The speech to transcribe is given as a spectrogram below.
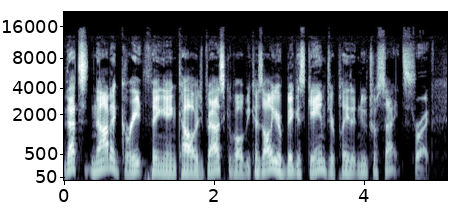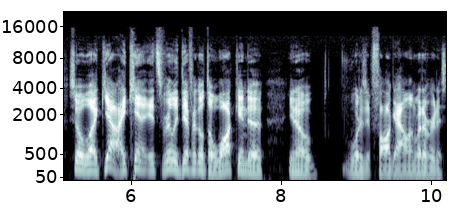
that's not a great thing in college basketball because all your biggest games are played at neutral sites. Correct. So, like, yeah, I can't. It's really difficult to walk into, you know, what is it, Phog Allen, whatever it is,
